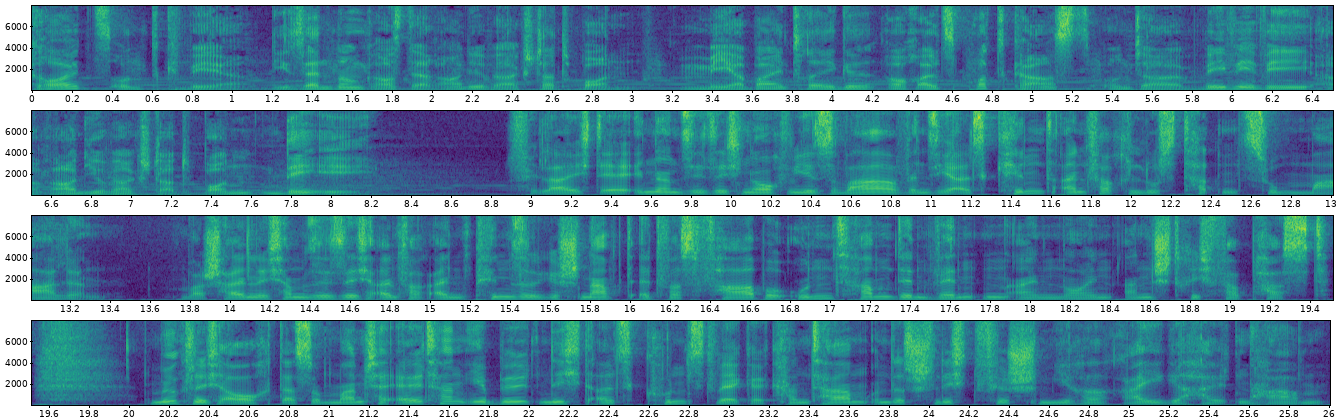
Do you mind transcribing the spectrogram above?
Kreuz und quer, die Sendung aus der Radiowerkstatt Bonn. Mehr Beiträge auch als Podcast unter www.radiowerkstattbonn.de. Vielleicht erinnern Sie sich noch, wie es war, wenn Sie als Kind einfach Lust hatten zu malen. Wahrscheinlich haben Sie sich einfach einen Pinsel geschnappt, etwas Farbe und haben den Wänden einen neuen Anstrich verpasst. Möglich auch, dass so manche Eltern ihr Bild nicht als Kunstwerk erkannt haben und es schlicht für Schmiererei gehalten haben.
